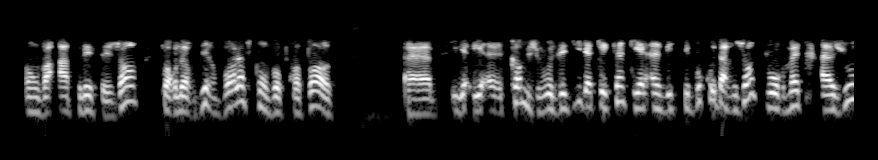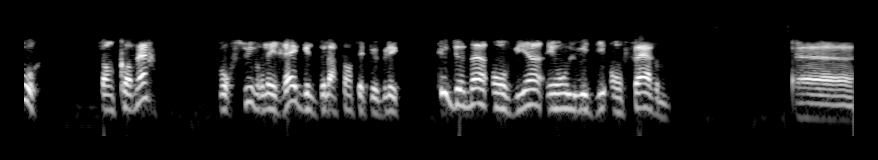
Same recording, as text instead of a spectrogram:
on va appeler ces gens pour leur dire voilà ce qu'on vous propose. Euh, comme je vous ai dit, il y a quelqu'un qui a investi beaucoup d'argent pour mettre à jour son commerce pour suivre les règles de la santé publique. Si demain on vient et on lui dit on ferme, euh,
